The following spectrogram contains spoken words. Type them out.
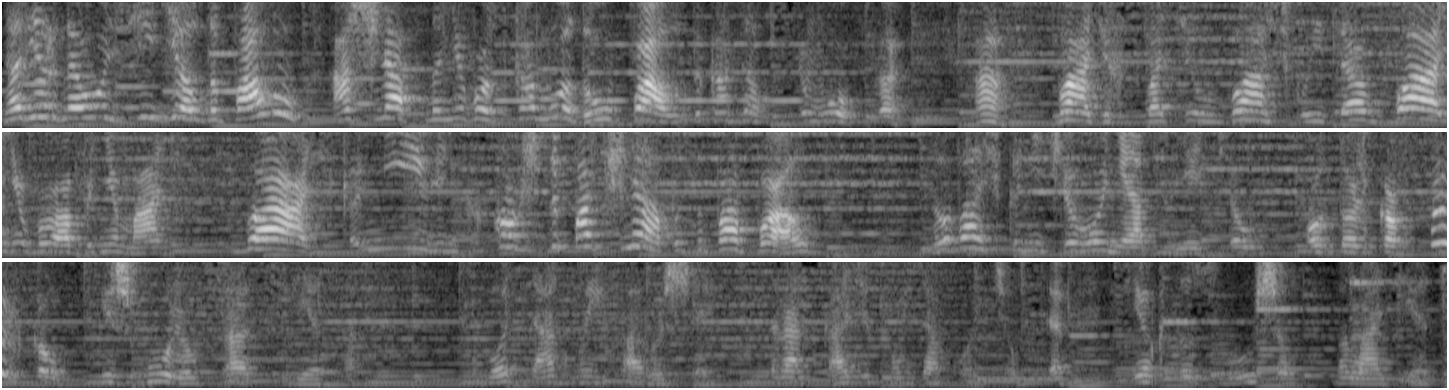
Наверное, он сидел на полу, а шляп на него с комода упал, догадался Вовка. А Вадик схватил Ваську и давай его обнимать. Васька, миленько, как же ты под шляпу-то попал? Но Васька ничего не ответил. Он только фыркал и жмурился от света. Вот так, мои хорошие, рассказик мой закончился. Все, кто слушал, молодец.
